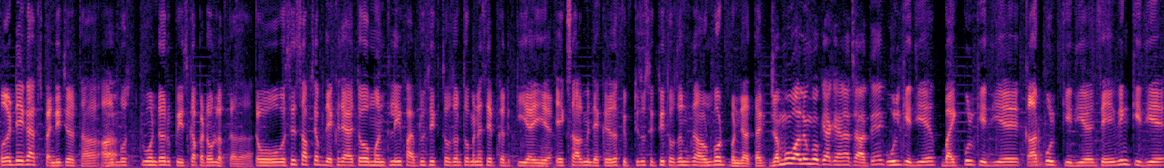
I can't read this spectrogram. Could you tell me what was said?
पर डे का एक्सपेंडिचर था ऑलमोस्ट टू हंड्रेड रुपीज़ का पेट्रोल लगता था। तो उस हिसाब से अब देखा जाए तो monthly five two six thousand तो मैंने सेव कर किया ही है। एक साल में देखा जाए तो fifty two sixty thousand round about बन जाता है। जम्मू वालों को क्या कहना चाहते हैं? पूल कीजिए बाइक पूल कीजिए कार पूल कीजिए सेविंग कीजिए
